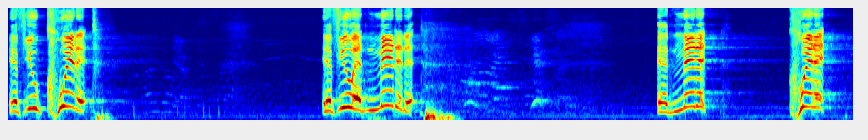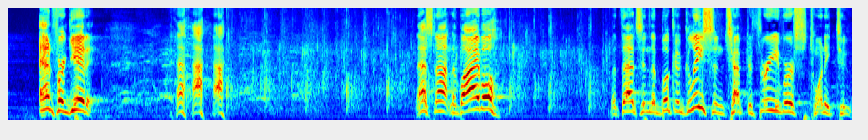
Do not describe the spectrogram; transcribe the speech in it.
if you quit it, if you admitted it, admit it, quit it, and forget it. that's not in the Bible, but that's in the book of Galatians, chapter 3, verse 22.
